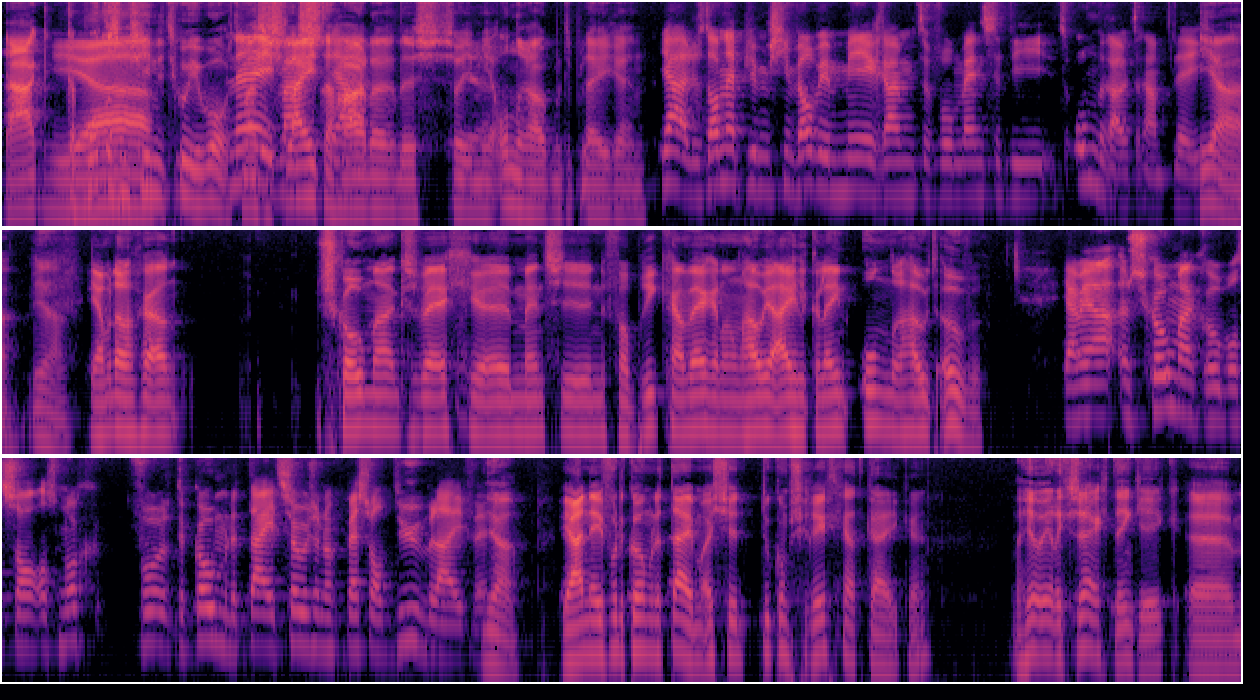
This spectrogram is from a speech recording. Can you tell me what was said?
Ja, kapot Ja. is misschien niet het goede woord, maar ze maar slijten ja. harder, dus zul je meer onderhoud moeten plegen. En... ja, dus dan heb je misschien wel weer meer ruimte voor mensen die het onderhoud eraan plegen. Ja, ja. Ja, maar dan gaan schoonmakers weg, eh, mensen in de fabriek gaan weg en dan hou je eigenlijk alleen onderhoud over. Ja, maar ja, een schoonmaakrobot zal alsnog voor de komende tijd sowieso nog best wel duur blijven. ja. Ja, nee, voor de komende tijd. Maar als je toekomstgericht gaat kijken... Maar heel eerlijk gezegd denk ik ehm,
